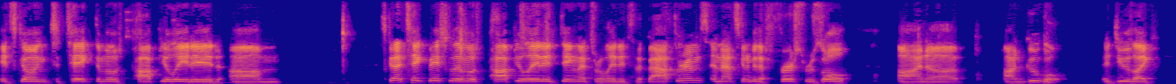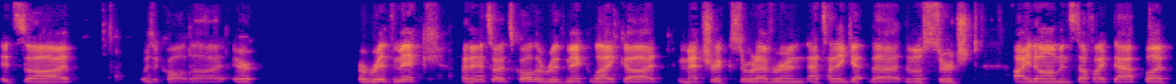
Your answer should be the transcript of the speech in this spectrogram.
it's going to take the most populated um, it's going to take basically the most populated thing that's related to the bathrooms, and that's going to be the first result on uh, on Google. They do like it's uh, what is it called? Uh, arithmic. I think that's what it's called. Arithmic like uh, metrics or whatever, and that's how they get the the most searched item and stuff like that. But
